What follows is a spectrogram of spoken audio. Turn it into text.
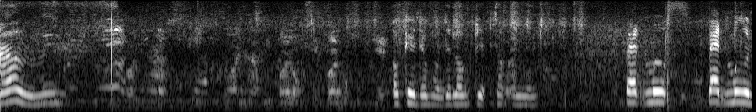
นะหรือร้อยหกสิบร้อยหกสิบเจ็ดโอเค เดี๋ยวผมจะลองเก็บสักอันหนึ่งแปดหมื่น แปดหมื่น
